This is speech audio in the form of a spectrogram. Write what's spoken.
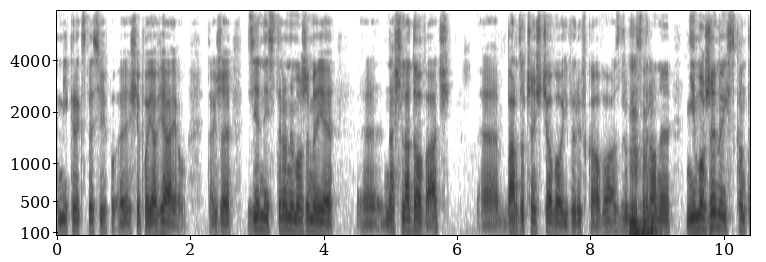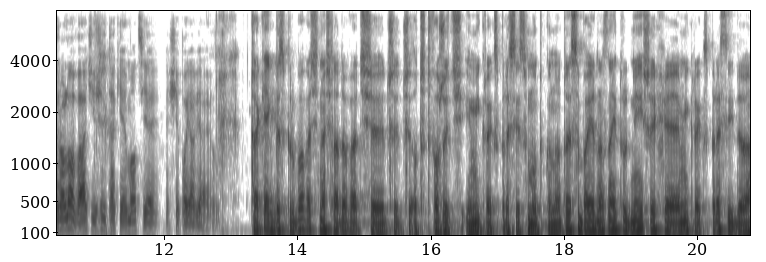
mikroekspresje e, się pojawiają. Także z jednej strony możemy je e, naśladować, bardzo częściowo i wyrywkowo, a z drugiej mhm. strony nie możemy ich skontrolować, jeżeli takie emocje się pojawiają. Tak jakby spróbować naśladować e, czy, czy odtworzyć mikroekspresję smutku. No to jest chyba jedna z najtrudniejszych e, mikroekspresji do e,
